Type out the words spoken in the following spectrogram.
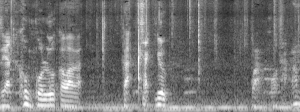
Dẹt không có nước các bạn ạ. Cạn sạch được. Quả khó thắng lắm.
